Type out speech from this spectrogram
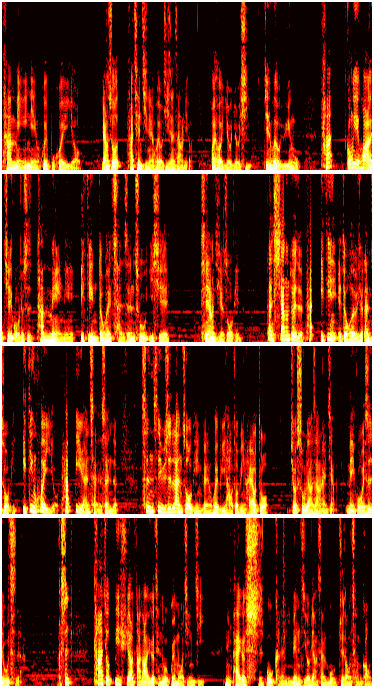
它每一年会不会有，比方说它前几年会有寄生上流，会会有游戏，今年会有语音舞。它工业化的结果就是它每年一定都会产生出一些现象级的作品，但相对的，它一定也都会有一些烂作品，一定会有，它必然产生的。甚至于是烂作品可能会比好作品还要多，就数量上来讲，美国也是如此啊。可是，它就必须要达到一个程度的规模经济。你拍个十部，可能里面只有两三部最终成功，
